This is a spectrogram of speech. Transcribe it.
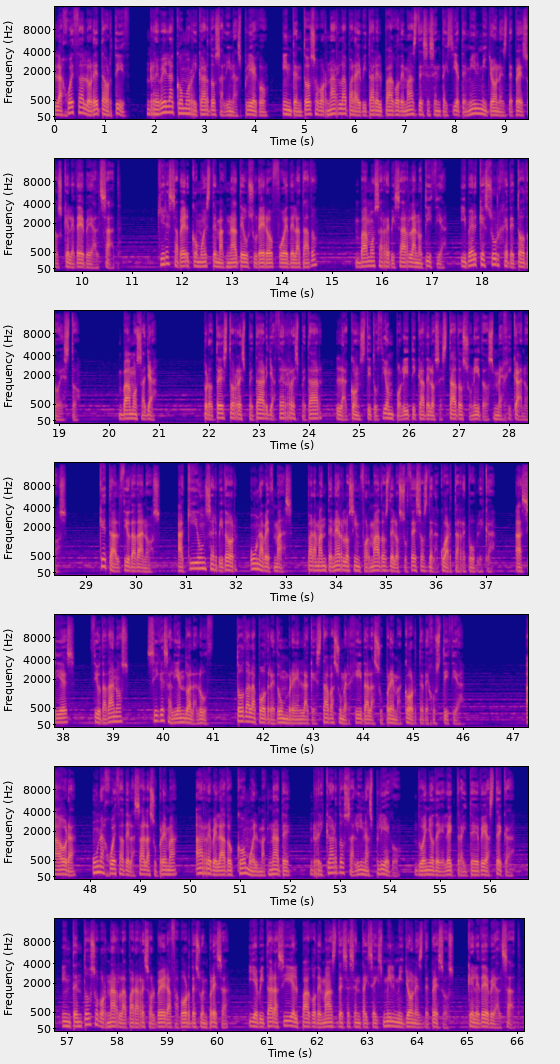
La jueza Loreta Ortiz revela cómo Ricardo Salinas Pliego intentó sobornarla para evitar el pago de más de 67 mil millones de pesos que le debe al SAT. ¿Quieres saber cómo este magnate usurero fue delatado? Vamos a revisar la noticia y ver qué surge de todo esto. Vamos allá. Protesto respetar y hacer respetar la constitución política de los Estados Unidos mexicanos. ¿Qué tal, ciudadanos? Aquí un servidor, una vez más, para mantenerlos informados de los sucesos de la Cuarta República. Así es, ciudadanos, sigue saliendo a la luz toda la podredumbre en la que estaba sumergida la Suprema Corte de Justicia. Ahora, una jueza de la Sala Suprema ha revelado cómo el magnate Ricardo Salinas Pliego, dueño de Electra y TV Azteca, intentó sobornarla para resolver a favor de su empresa y evitar así el pago de más de 66 mil millones de pesos que le debe al SAT.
